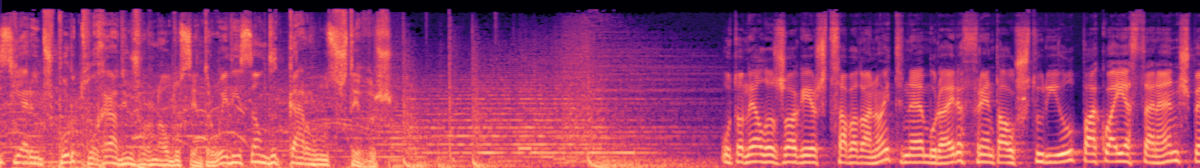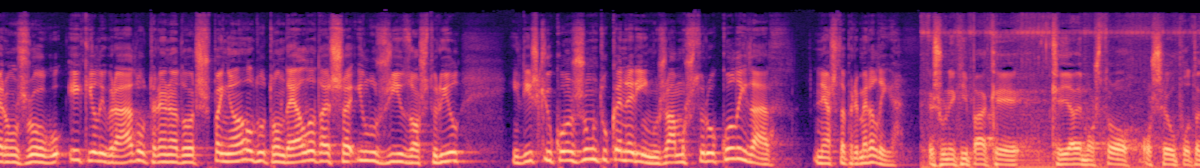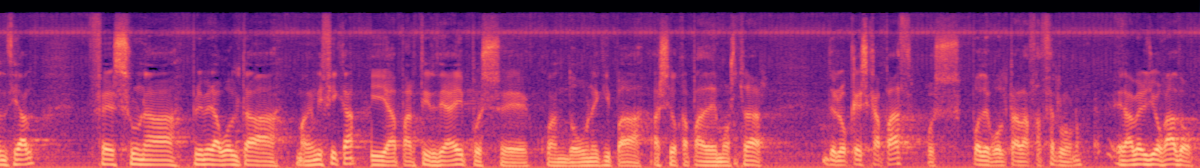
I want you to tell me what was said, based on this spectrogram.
Noticiário Desporto, Rádio Jornal do Centro, edição de Carlos Esteves. O Tondela joga este sábado à noite na Moreira, frente ao Estoril. Paco Ayestaran espera um jogo equilibrado. O treinador espanhol do Tondela deixa elogios ao Estoril e diz que o conjunto canarinho já mostrou qualidade nesta Primeira Liga. É uma equipa que, que já demonstrou o seu potencial fez una primera vuelta magnífica y a partir de ahí, pues eh, cuando un equipo ha sido capaz de demostrar de lo que es capaz, pues puede voltar a hacerlo. ¿no? El haber jugado,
